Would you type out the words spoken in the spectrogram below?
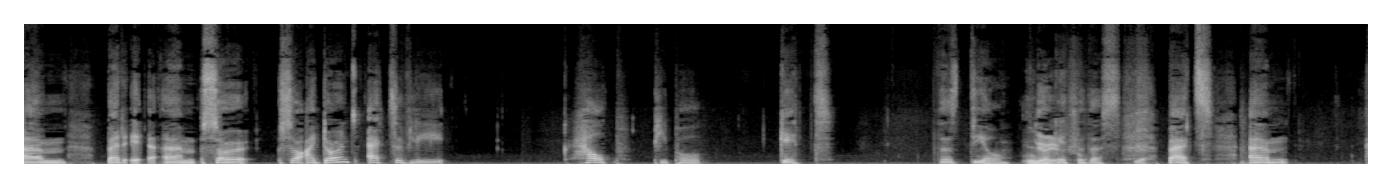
Um, but, it, um, so, so I don't actively help people get the deal Yeah, or yeah, get sure. to this. Yeah. But um,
